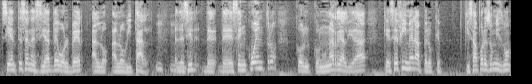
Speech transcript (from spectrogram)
siente esa necesidad de volver a lo, a lo vital, es decir, de, de ese encuentro con, con una realidad que es efímera, pero que quizá por eso mismo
